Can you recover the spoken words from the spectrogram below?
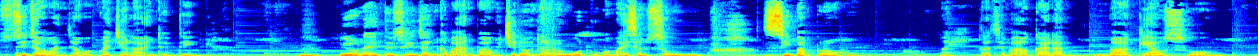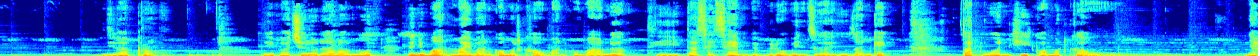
Xin chào các bạn, chào quay trở lại anh Thuyền Tính Video này tôi sẽ hướng dẫn các bạn vào chế độ download mode của máy Samsung Z3 Pro. Đây, ta sẽ vào cài đặt và kéo xuống Z3 Pro. Để vào chế độ download mode Nếu như bạn máy bạn có mật khẩu bạn không vào được Thì ta sẽ xem cái video bên dưới hướng dẫn cách tắt nguồn khi có mật khẩu nhé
